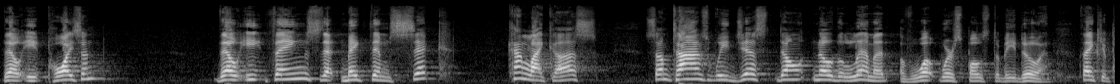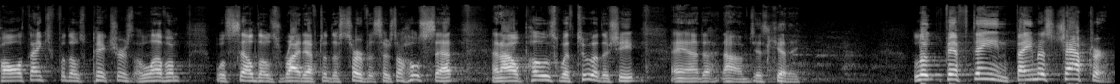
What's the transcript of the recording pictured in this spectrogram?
They'll eat poison. They'll eat things that make them sick, kind of like us. Sometimes we just don't know the limit of what we're supposed to be doing. Thank you, Paul. Thank you for those pictures. I love them. We'll sell those right after the service. There's a whole set, and I'll pose with two of the sheep. And uh, no, I'm just kidding. Luke 15, famous chapter,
